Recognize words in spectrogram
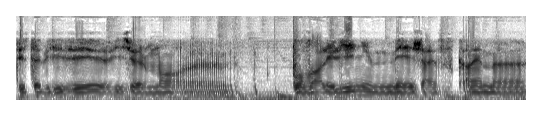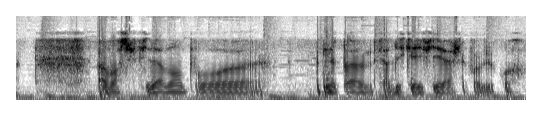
déstabilisé visuellement euh, pour voir les lignes, mais j'arrive quand même euh, à voir suffisamment pour euh, ne pas me faire disqualifier à chaque fois que je cours.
